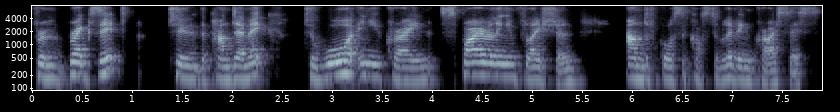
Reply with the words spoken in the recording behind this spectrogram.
from Brexit to the pandemic to war in Ukraine, spiraling inflation, and of course, the cost of living crisis.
